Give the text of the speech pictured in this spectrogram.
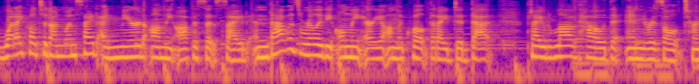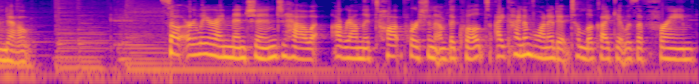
what I quilted on one side, I mirrored on the opposite side. And that was really the only area on the quilt that I did that. But I love how the end result turned out. So earlier I mentioned how around the top portion of the quilt, I kind of wanted it to look like it was a frame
